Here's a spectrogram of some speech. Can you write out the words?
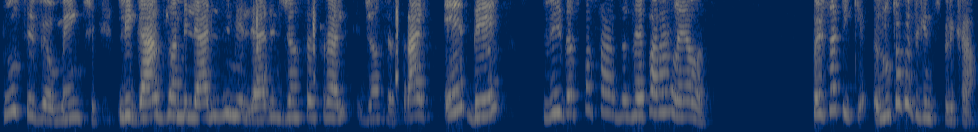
possivelmente ligados a milhares e milhares de, ancestral, de ancestrais e de vidas passadas e paralelas. Percebe que eu não estou conseguindo explicar.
